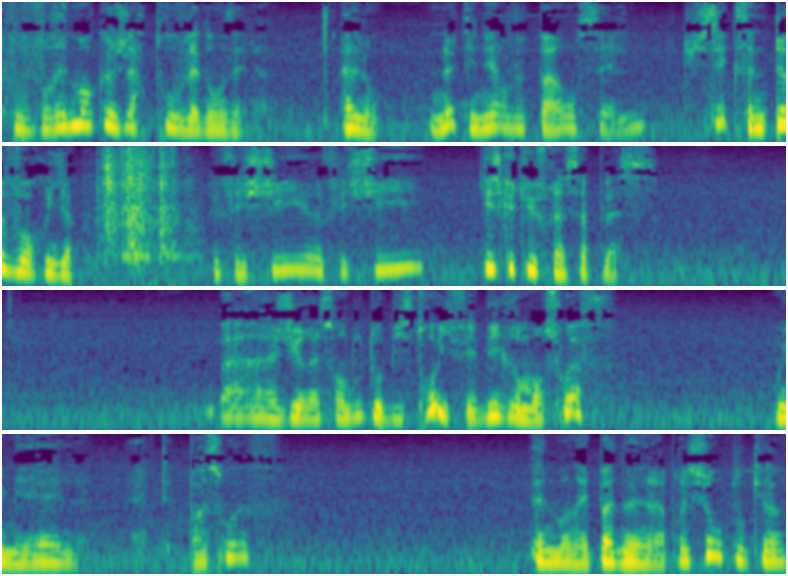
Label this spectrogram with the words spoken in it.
Faut vraiment que je la retrouve, la donzelle. Allons, ne t'énerve pas, Anselme. Tu sais que ça ne te vaut rien. Réfléchis, réfléchis. Qu'est-ce que tu ferais à sa place? Ben, j'irais sans doute au bistrot, il fait bigrement soif. Oui, mais elle, elle a peut-être pas soif. Elle m'en avait pas donné l'impression, en tout cas.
